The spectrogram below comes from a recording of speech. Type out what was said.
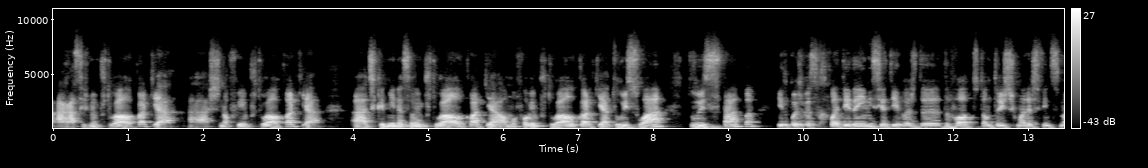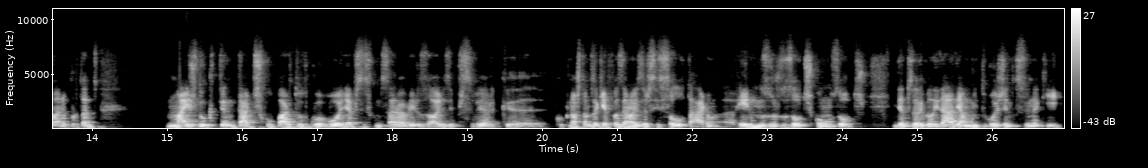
há racismo em Portugal, claro que há, há xenofobia em Portugal, claro que há, há discriminação em Portugal, claro que há homofobia em Portugal, claro que há, tudo isso há, tudo isso se tapa, e depois vê-se refletida em iniciativas de, de voto tão tristes como a deste fim de semana. Portanto, mais do que tentar desculpar tudo com a bolha, é preciso começar a abrir os olhos e perceber que, que o que nós estamos aqui a fazer é um exercício salutar, a rirmos uns dos outros com os outros dentro da rivalidade, e há muito boa gente que se une aqui,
